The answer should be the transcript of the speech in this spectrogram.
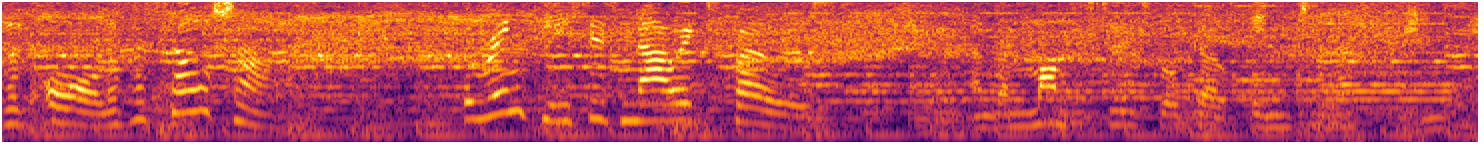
Gathered all of the soul shards. The ring piece is now exposed, and the monsters will go into a frenzy.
